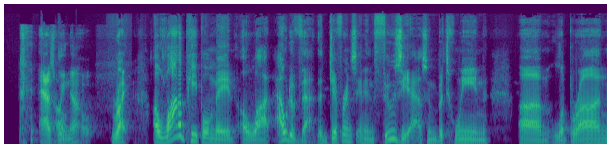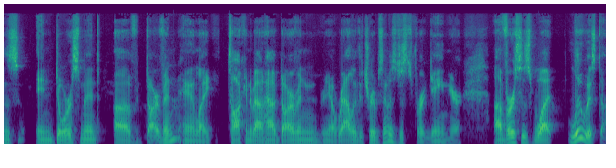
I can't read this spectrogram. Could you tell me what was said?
as we oh, know, right. A lot of people made a lot out of that. The difference in enthusiasm between um, LeBron's endorsement of Darvin and like talking about how Darvin, you know, rallied the troops. It was just for a game here, uh, versus what Lue has done.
